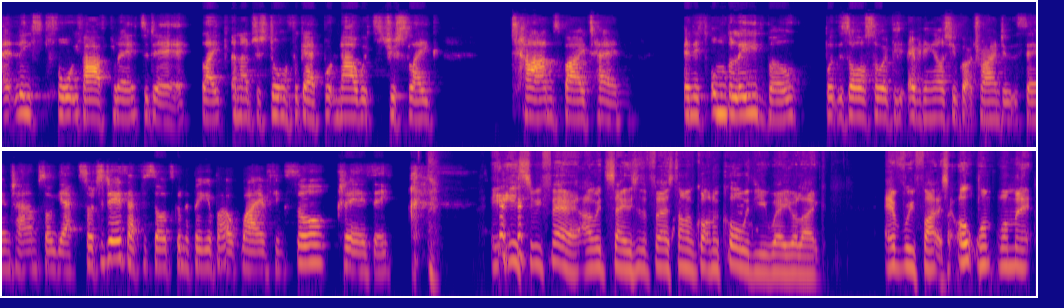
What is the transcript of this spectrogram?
at least 45 plates a day, like, and I just don't forget. But now it's just like times by 10, and it's unbelievable. But there's also everything else you've got to try and do at the same time. So, yeah, so today's episode is going to be about why everything's so crazy. It is, to be fair, I would say this is the first time I've gotten a call with you where you're like, every fight, it's like, oh, one, one minute,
